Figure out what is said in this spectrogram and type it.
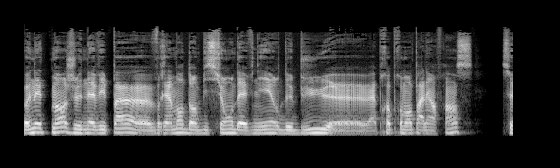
honnêtement, je n'avais pas vraiment d'ambition, d'avenir, de but à proprement parler en France. ça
